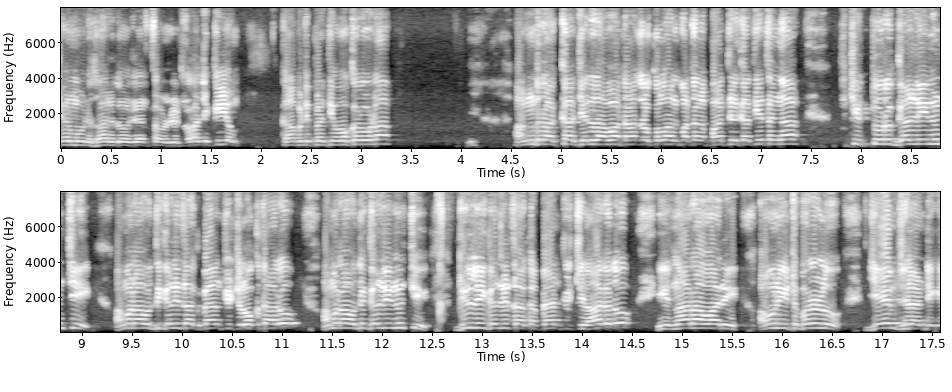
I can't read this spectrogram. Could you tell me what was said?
జగన్మోహన్ సారితో చేస్తూ ఉండే రాజకీయం. కాబట్టి ప్రతి ఒక్కరు కూడా అందరూ అక్క జిల్లా వాటాదులు కులాల మతాల పార్టీలకు అతీతంగా చిత్తూరు గల్లీ నుంచి అమరావతి గల్లీ దాకా బ్యాన్ చూచి నొక్కుతారు అమరావతి గల్లీ నుంచి ఢిల్లీ గల్లీ దాకా బ్యాన్ చూచి ఆగదు. ఈ నారావారి అవినీతి పరులు జేమ్స్ లాంటి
